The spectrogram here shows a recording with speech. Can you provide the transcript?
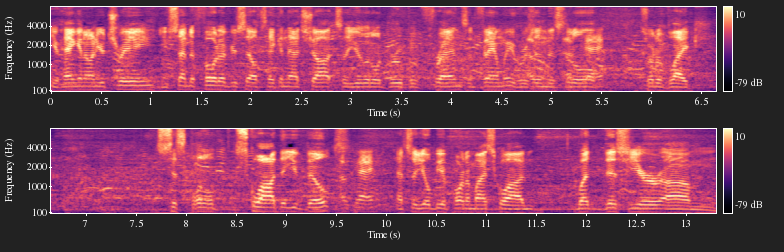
You hang it on your tree. You send a photo of yourself taking that shot to your little group of friends and family who's in this little Okay. sort of like this little squad that you've built. Okay. And so you'll be a part of my squad. But this year, um,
